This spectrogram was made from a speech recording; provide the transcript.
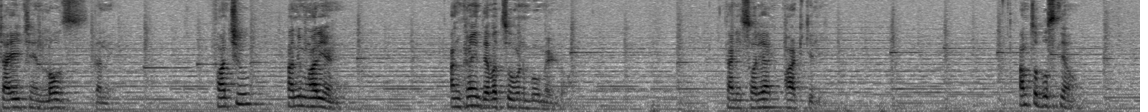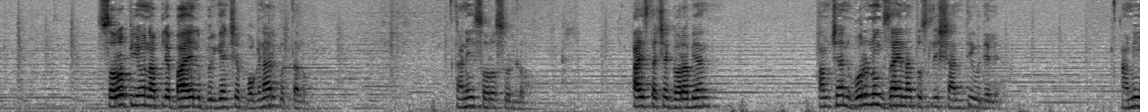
चायेचे लॉज घालें फांच्यू आनी मारयांक हांकांय देवाचो अणभव मेळ्ळो तांणी सोऱ्याक पाठ केली. आमचो बसत्यांव सोरो पिवन आपले बायल भुरग्यांचे बोगणार कोत्तालो ताणें सोरो सोडलो. आयज ताच्या गोराब्यान आमच्यान वर्णूंक जायना तसली शांती उदेले. आमी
